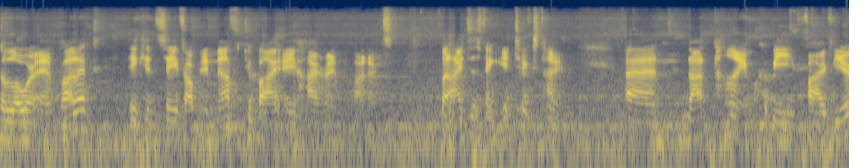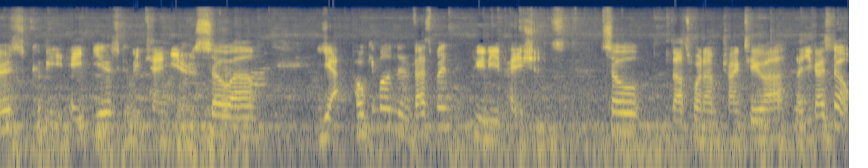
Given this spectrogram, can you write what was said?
the lower end product, they can save up enough to buy a higher end product. But I just think it takes time. And that time could be five years, could be eight years, could be 10 years. So, um, yeah, Pokemon investment, you need patience. So, that's what I'm trying to uh, let you guys know.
